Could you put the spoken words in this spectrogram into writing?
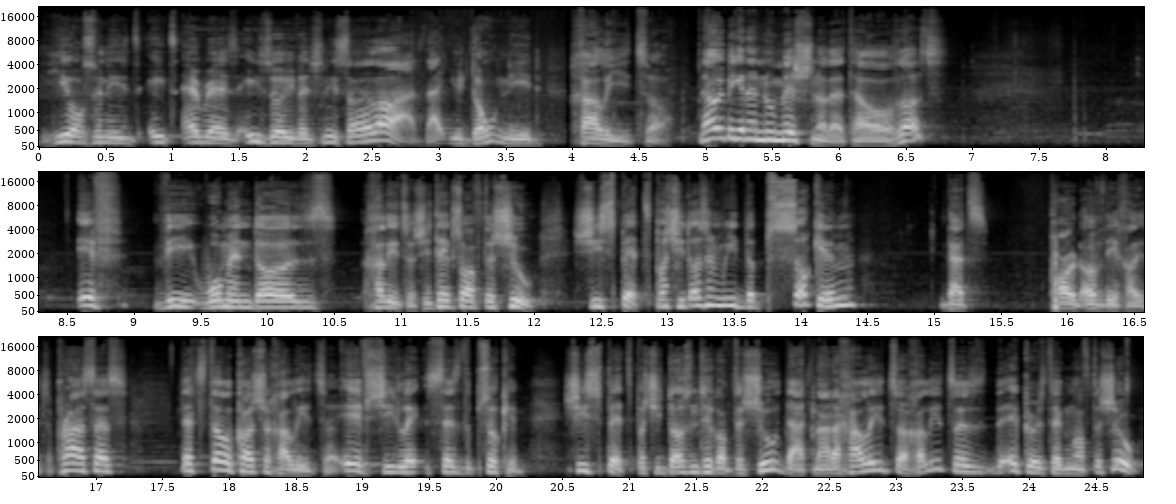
he also needs eight erez, ezoiv, and That you don't need chalitza. Now we begin a new mishnah that tells us if the woman does chalitza. She takes off the shoe. She spits, but she doesn't read the psukim. That's part of the chalitza process. That's still a kosher chalitza. If she la- says the psukim, she spits, but she doesn't take off the shoe, that's not a chalitza. Chalitza is the ikr is taking off the shoe.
